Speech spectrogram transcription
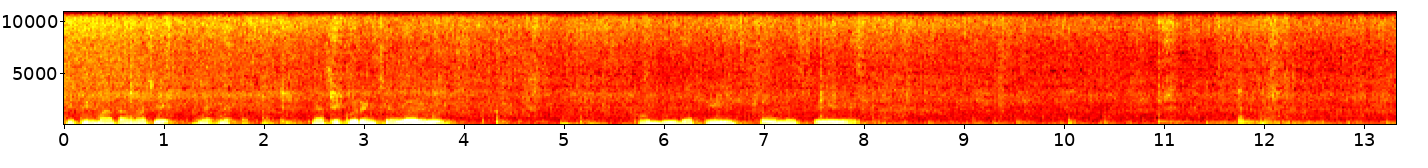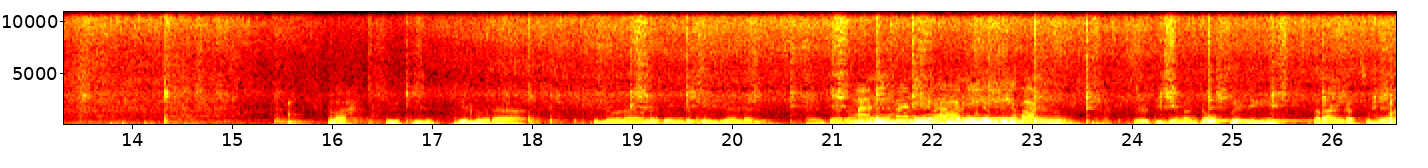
Jadi dimatang nasi nek nek nasi goreng Jawa itu bumbune ditumis sik. Nah, iki ben ora ben ora ana sing ketinggalan. Nah, cara mani mani mani mani Jadi jenengan cobek iki terangkat semua.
